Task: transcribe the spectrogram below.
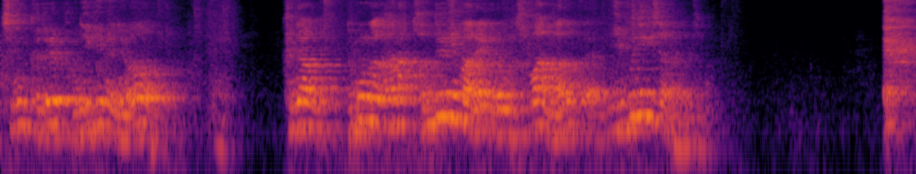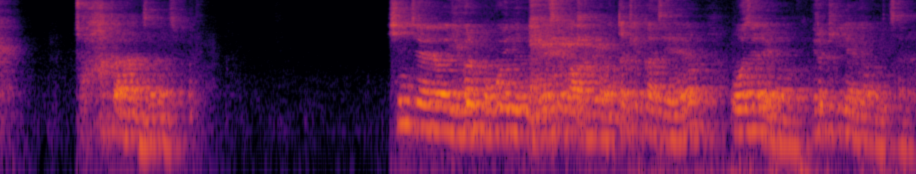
지금 그들의 분위기는요 그냥 누군가가 하나 건들기만 해 그러면 가만 안 놔둘 거예요. 이 분위기잖아요. 쫙 가라앉아가지고 심지어 이걸 보고 있는 모세와 아론이 어떻게까지 해요? 5절에요. 이렇게 이야기하고 있잖아요.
